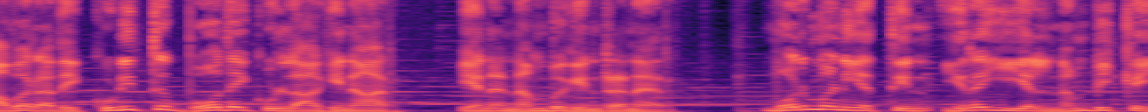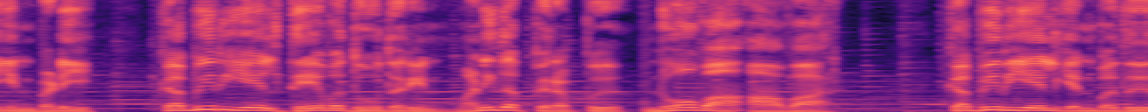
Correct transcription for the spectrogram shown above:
அவர் அதை குடித்து போதைக்குள்ளாகினார் என நம்புகின்றனர். மொர்மனியத்தின் இறையியல் நம்பிக்கையின்படி கபிரியேல் தேவதூதரின் மனித பிறப்பு நோவா ஆவார். கபிரியேல் என்பது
